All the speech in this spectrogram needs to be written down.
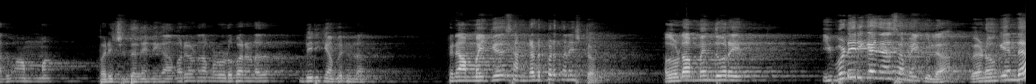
അതും അമ്മ പരിശുദ്ധ കന്യകാമറിയാണ് നമ്മളോട് പറയണത്. ഇവിടെ ഇരിക്കാൻ പറ്റില്ല പിന്നെ അമ്മയ്ക്ക് സങ്കടപ്പെടുത്താൻ ഇഷ്ടം. അതുകൊണ്ട് അമ്മ എന്തു പറയും? ഇവിടെ ഇരിക്കാൻ ഞാൻ സമ്മതിക്കില്ല വേണമെങ്കിൽ എന്റെ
